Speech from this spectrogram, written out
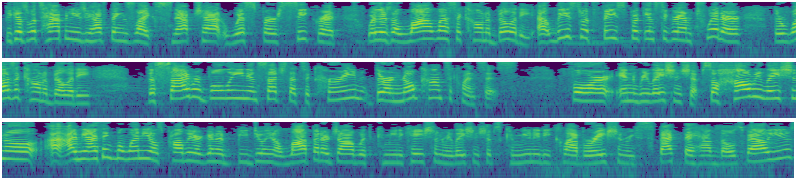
Because what's happening is you have things like Snapchat, Whisper, Secret, where there's a lot less accountability. At least with Facebook, Instagram, Twitter, there was accountability. The cyberbullying and such that's occurring, there are no consequences for in relationships. So how relational I, I mean I think millennials probably are going to be doing a lot better job with communication, relationships, community, collaboration, respect. They have those values.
